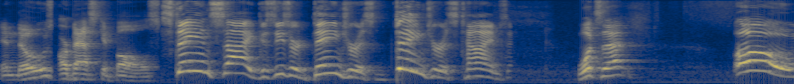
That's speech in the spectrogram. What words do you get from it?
and those are basketballs. Stay inside, because these are dangerous, dangerous times. What's that? Oh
